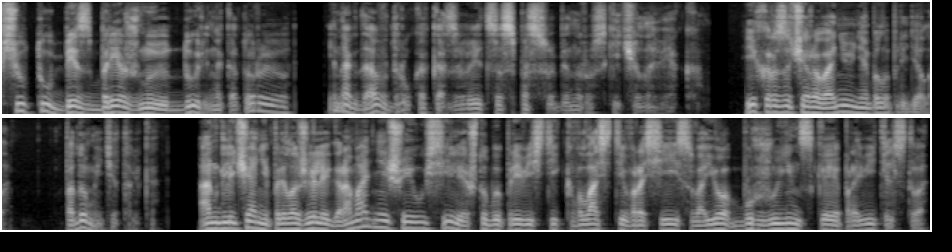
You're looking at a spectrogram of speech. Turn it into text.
всю ту безбрежную дурь, на которую иногда вдруг оказывается способен русский человек. Их разочарованию не было предела. Подумайте только. Англичане приложили громаднейшие усилия, чтобы привести к власти в России свое буржуинское правительство,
